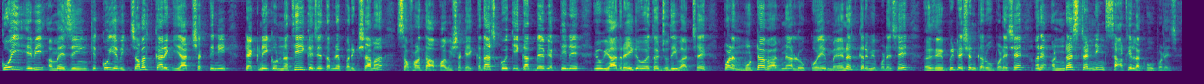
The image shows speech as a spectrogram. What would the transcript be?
કોઈ એવી અમેઝિંગ કે કોઈ એવી ચમત્કારિક યાદશક્તિની ટેકનિકો નથી કે જે તમને પરીક્ષામાં સફળતા અપાવી શકે. કદાચ કોઈક એકાદ બે વ્યક્તિને એવું યાદ રહી ગયું હોય તો જુદી વાત છે. પણ મોટાભાગના લોકોએ મહેનત કરવી પડે છે રિપીટેશન કરવું પડે છે અને અન્ડરસ્ટેન્ડિંગ સાથે લખવું પડે છે.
